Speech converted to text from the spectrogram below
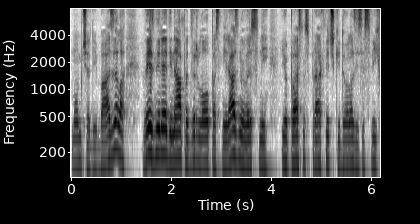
momčadi Bazela, vezni red i napad vrlo opasni raznovrsni i opasnost praktički dolazi sa svih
